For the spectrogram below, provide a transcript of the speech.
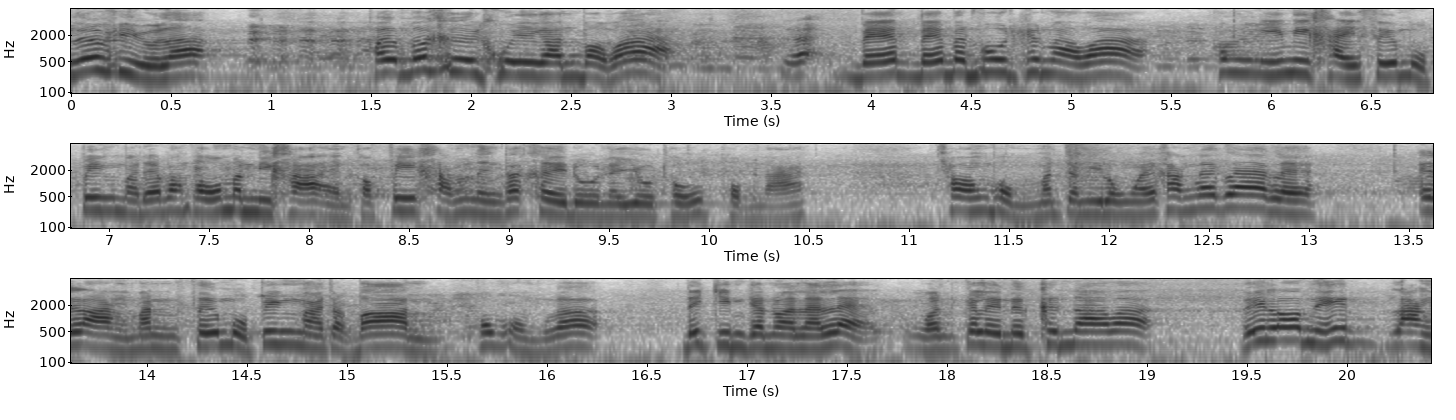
เริ่มหิวแล้วเพราะเมื่อคืนคุยกันบอกว่า เบสเบสมันพูดขึ้นมาว่าพรุ่งนี้มีใครซื้อหมูปิ้งมาได้บ้าง เพราะว่ามันมีคาแอนคอฟฟี่ครั้งหนึ่งถ้าเคยดูใน YouTube ผมนะ ช่องผมมันจะมีลงไว้ครั้งแรก ๆ เลย ไอ้หลังมันซื้อหมูปิ้งมาจากบ้านพวกผมก็ได้กินกันวันนั้นแหละ วันก็เลยนึกขึ้นได้ว่า เฮ้ยรอบนี้หลัง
